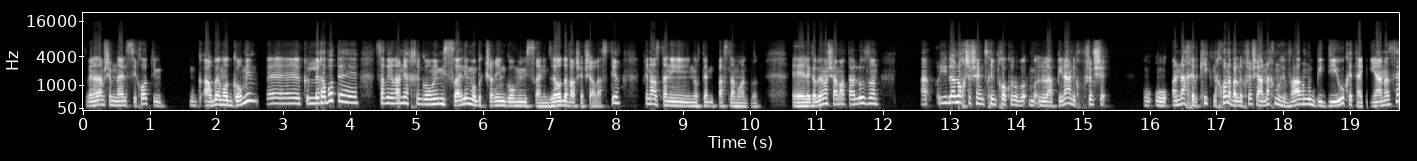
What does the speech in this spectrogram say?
זה בן אדם שמנהל שיחות עם הרבה מאוד גורמים, לרבות אה, סביר להניח גורמים ישראלים או בקשרים עם גורמים ישראלים, זה עוד דבר שאפשר להסתיר, מבחינה הזאת אני נותן פס למועדון. אה, לגבי מה שאמרת על לוזון, אה, אני לא חושב שהם צריכים לדחוק אותו לפינה, אני חושב שהוא ענה חלקית נכון, אבל אני חושב שאנחנו הבהרנו בדיוק את העניין הזה,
